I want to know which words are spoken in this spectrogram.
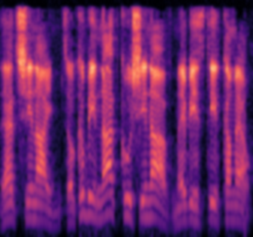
That's Shinaim. So it could be not Kushinav. Maybe his teeth come out.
